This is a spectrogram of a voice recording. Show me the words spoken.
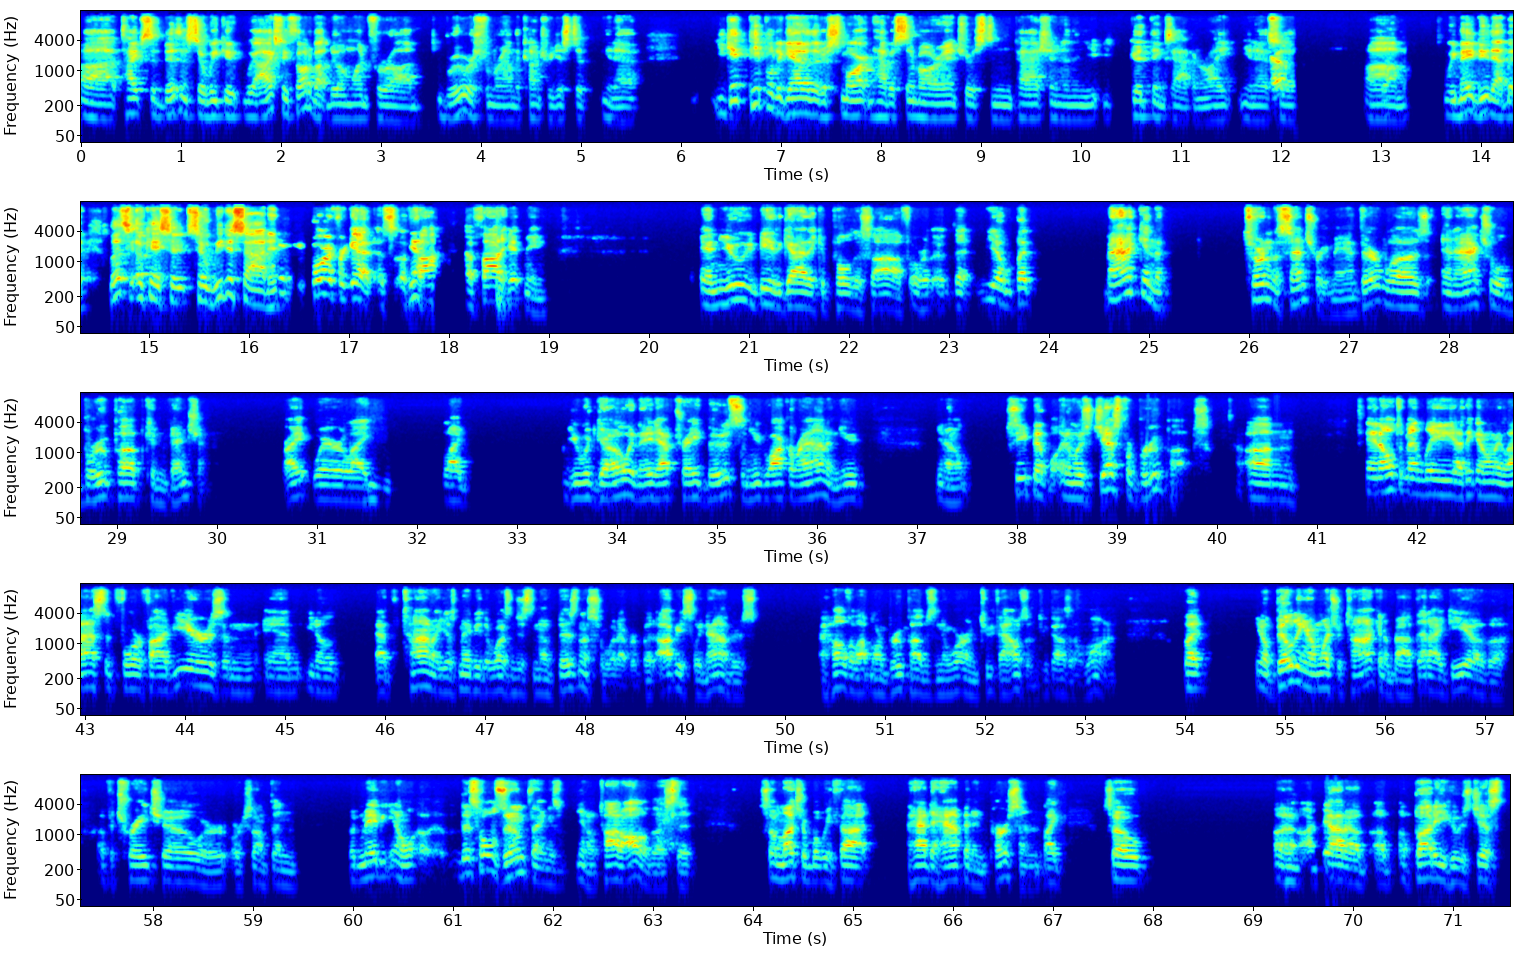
uh, types of business. So we could, we, I actually thought about doing one for uh, brewers from around the country just to, you know, you get people together that are smart and have a similar interest and passion and then you, good things happen, right? You know, so um, we may do that, but let's, okay. So, so we decided, Before I forget, a, a Yeah. thought a thought hit me, and you would be the guy that could pull this off, or that you know. But back in the turn of the century, man, there was an actual brew pub convention, right? Where like Mhm. like you would go and they'd have trade booths, and you'd walk around and you'd you know see people, and it was just for brew pubs. Um, and ultimately, I think it only lasted four or five years, and and you know at the time, I guess maybe there wasn't just enough business or whatever. But obviously now there's a hell of a lot more brew pubs than there were in 2000, 2001. But you know, building on what you're talking about, that idea of a of a trade show or or something. But maybe you know uh, this whole Zoom thing has you know taught all of us that so much of what we thought had to happen in person. Like so, uh, I've got a, a a buddy who's just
